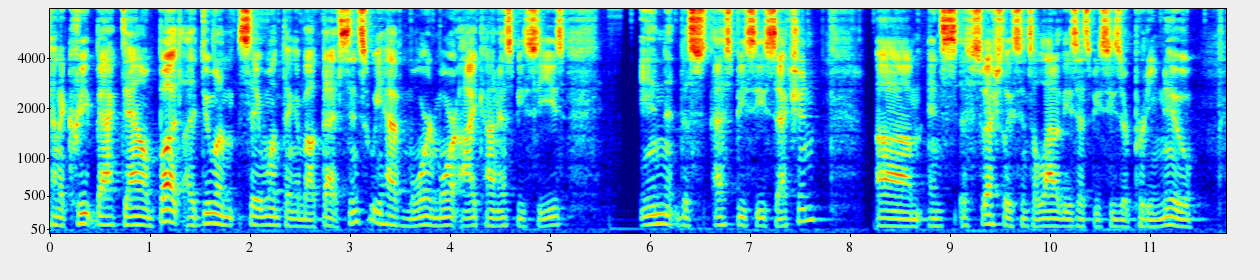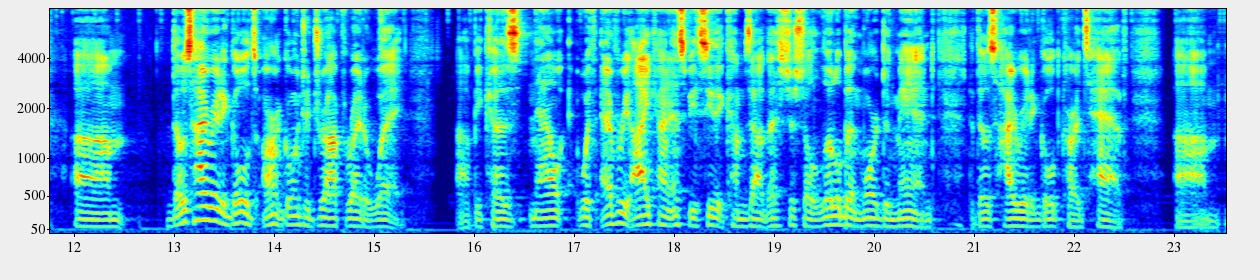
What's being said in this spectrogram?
kind of creep back down. But I do want to say one thing about that. Since we have more and more icon SBCs in this SBC section, um, and especially since a lot of these SBCs are pretty new, um, those high rated golds aren't going to drop right away. Uh, because now with every icon SBC that comes out, that's just a little bit more demand that those high rated gold cards have. Um,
